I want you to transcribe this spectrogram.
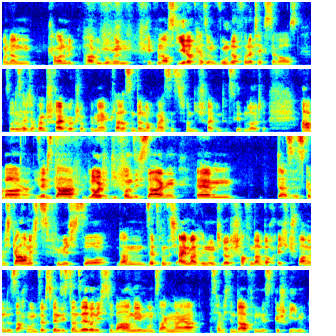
und dann kann man mit ein paar Übungen, kriegt man aus jeder Person wundervolle Texte raus. So, das mhm. habe ich auch beim Schreibworkshop gemerkt. Klar, das sind dann auch meistens schon die schreibinteressierten Leute. Aber ja, selbst da Leute, die von sich sagen, ähm, das ist, glaube ich, gar nichts für mich so. Dann setzt man sich einmal hin und die Leute schaffen dann doch echt spannende Sachen. Und selbst wenn sie es dann selber nicht so wahrnehmen und sagen, naja, was habe ich denn da für einen Mist geschrieben,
